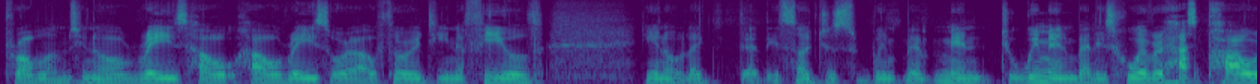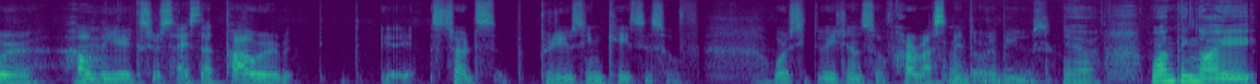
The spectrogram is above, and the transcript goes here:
problems. You know, race, how how race or authority in a field you know, like that it's not just men to women, but it's whoever has power, how mm. they exercise that power starts producing cases of or situations of harassment or abuse. Yeah. One thing I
